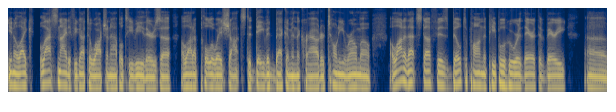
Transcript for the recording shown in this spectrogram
you know, like last night, if you got to watch on Apple TV, there's a, a lot of pull away shots to David Beckham in the crowd or Tony Romo. A lot of that stuff is built upon the people who were there at the very uh,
